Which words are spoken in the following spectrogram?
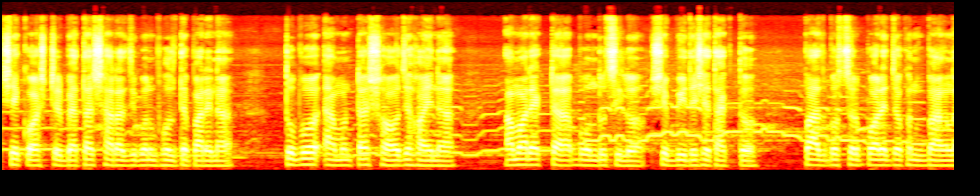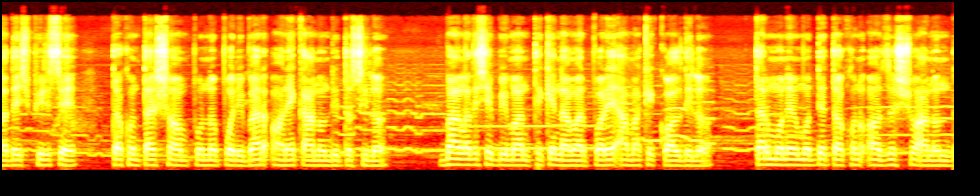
সে কষ্টের ব্যথা সারা জীবন ভুলতে পারে না। তবুও এমনটা সহজে হয় না। আমার একটা বন্ধু ছিল, সে বিদেশে থাকতো। পাঁচ বছর পরে যখন বাংলাদেশ ফিরছে, তখন তার সম্পূর্ণ পরিবার অনেক আনন্দিত ছিল। বাংলাদেশে বিমান থেকে নামার পরে আমাকে কল দিল। তার মনের মধ্যে তখন অজস্র আনন্দ।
